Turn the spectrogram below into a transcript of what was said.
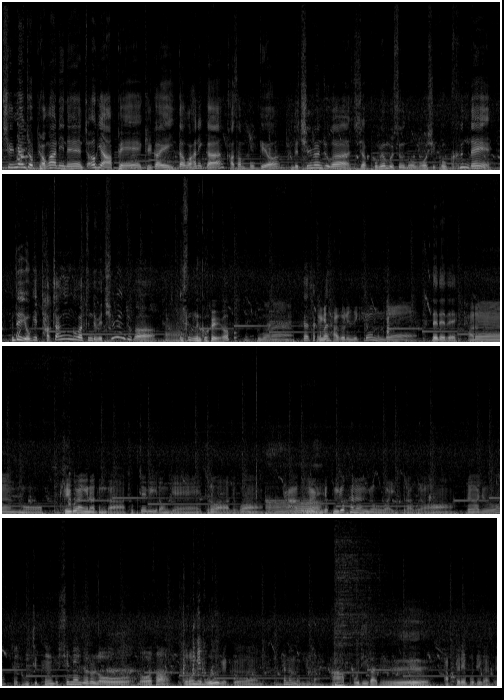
칠면조 병아리는 저기 앞에 길가에 있다고 하니까 가서 한번 볼게요 근데 칠면조가 진짜 보면 볼수록 너무 멋있고 큰데 근데 여기 닭장인 것 같은데 왜 칠면조가 아, 있는 거예요? 그거는 야 여기 잠깐만 닭을 이제 키웠는데 네네네 다른 뭐 길고양이라든가 족제비 이런 게 들어와가지고 아 닭을 이제 공격하는 경우가 있더라고요. 그래가지고 저 덩치 큰 그 실면조를 넣어, 넣어서 그런 게 모르게끔 해놓은 겁니다. 아 보디가드 닭들의 보디가드.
